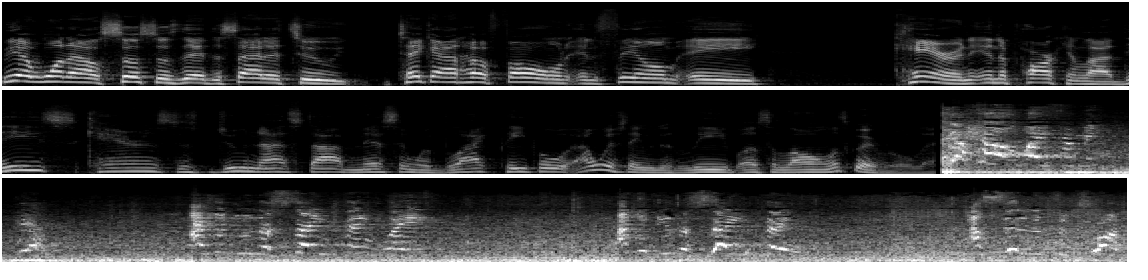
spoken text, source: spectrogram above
We have one of our sisters that decided to take out her phone and film a Karen in the parking lot. These Karens just do not stop messing with black people. I wish they would just leave us alone. Let's go ahead and roll that. Get the hell away from me! Here! I can do the same thing, lady. I can do the same thing. I'll send it to Trump.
